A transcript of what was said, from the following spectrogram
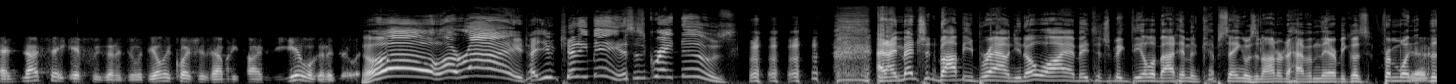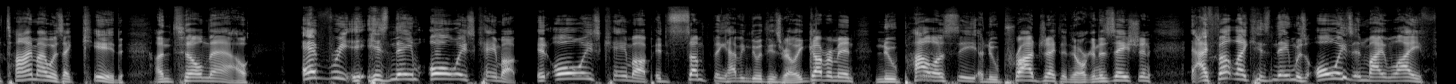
And not say if we're going to do it. The only question is how many times a year we're going to do it. Oh, all right. Are you kidding me? This is great news. and I mentioned Bobby Brown. You know why I made such a big deal about him and kept saying it was an honor to have him there? Because from when yeah. the time I was a kid until now, every his name always came up. It always came up in something having to do with the Israeli government, new policy, a new project, an organization. I felt like his name was always in my life,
